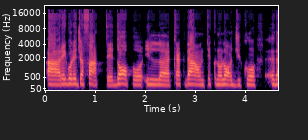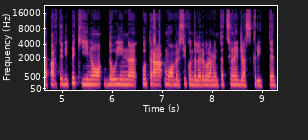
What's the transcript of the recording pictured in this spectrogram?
a regole già fatte. Dopo il crackdown tecnologico eh, da parte di Pechino, Douyin potrà muoversi con delle regolamentazioni già scritte.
